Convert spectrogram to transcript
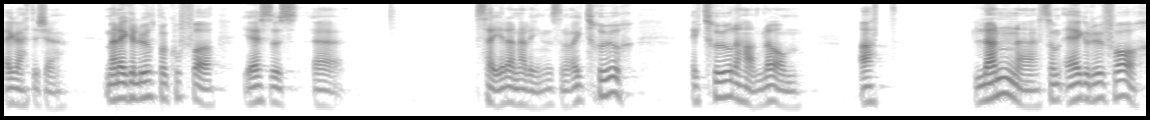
Jeg vet ikke. Men jeg har lurt på hvorfor Jesus eh, sier denne lignelsen. Og jeg tror, jeg tror det handler om at lønnene som jeg og du får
